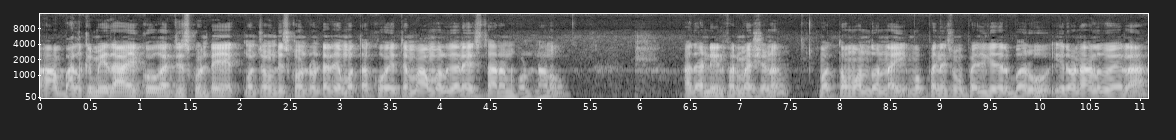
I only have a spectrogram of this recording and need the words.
ఆ, బల్క్ మీద ఎక్కువగా తీసుకుంటే కొంచెం డిస్కౌంట్ ఉంటుందేమో తక్కువ అయితే మామూలుగానే ఇస్తారనుకుంటున్నాను. అదండి ఇన్ఫర్మేషన్. మొత్తం వంద ఉన్నాయి. ముప్పై నుంచి ముప్పై ఐదు కేజీల బరువు ఇరవై నాలుగు వేల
